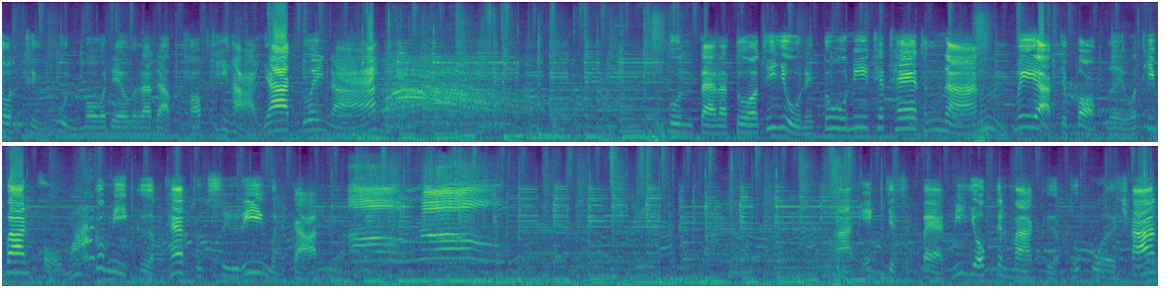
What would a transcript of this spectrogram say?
จนถึงหุ่นโมเดลระดับท็อปที่หายากด้วยนะหุ่นแต่ละตัวที่อยู่ในตู้นี่เท่ๆทั้งนั้น ไม่อยากจะบอกเลยว่าที่บ้านผม ก็มีเกือบแทบทุกซีรีส์เหมือนกัน RX X78 นี่ยกกันมาเกือบทุกเวอร์ชั่น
